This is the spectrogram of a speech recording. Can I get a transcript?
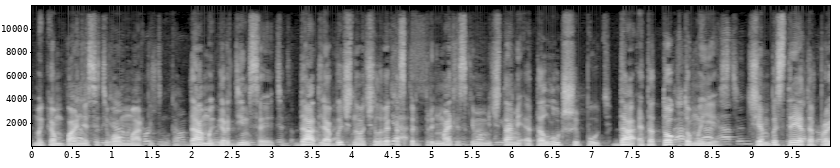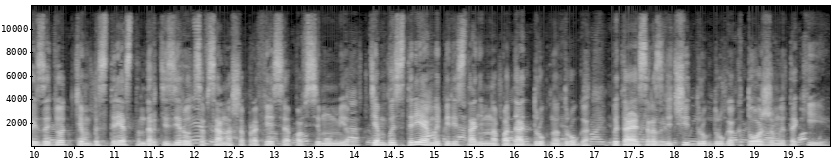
мы компания сетевого маркетинга, да, мы гордимся этим, да, для обычного человека с предпринимательскими мечтами это лучший путь, да, это то, кто мы есть. Чем быстрее это произойдет, тем быстрее стандартизируется вся наша профессия по всему миру, тем быстрее мы перестанем нападать друг на друга, пытаясь различить друг друга, кто же мы такие.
